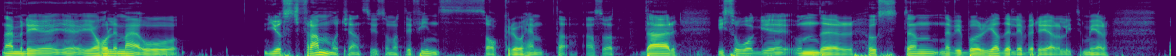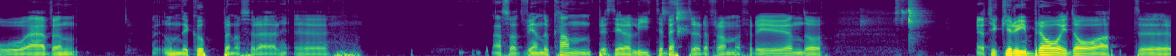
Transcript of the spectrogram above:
Nej men det, jag, jag håller med, och just framåt känns det ju som att det finns saker att hämta. Alltså att där vi såg eh, under hösten när vi började leverera lite mer och även under kuppen och sådär. Eh, alltså att vi ändå kan prestera lite bättre där framme, för det är ju ändå jag tycker det är bra idag att eh,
